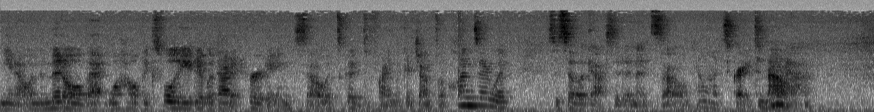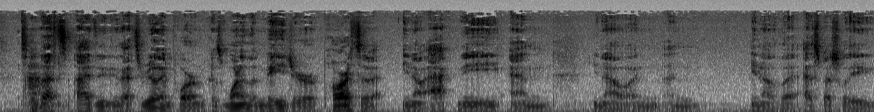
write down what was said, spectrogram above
you know in the middle that will help exfoliate it without it hurting. So it's good to find like a gentle cleanser with salicylic acid in it. So oh, that's great to know. Yeah. So um, that's I think that's really important because one of the major parts of you know acne and you know and and you know the, especially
